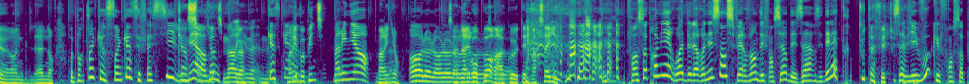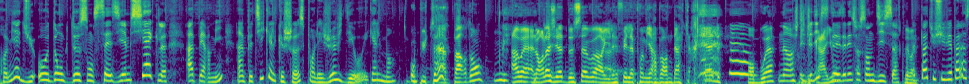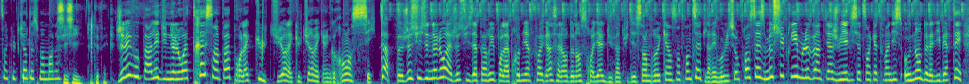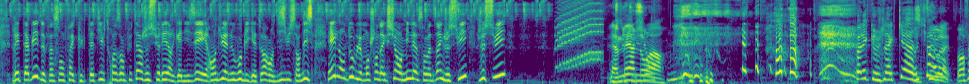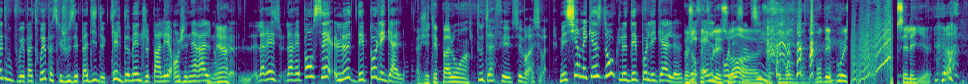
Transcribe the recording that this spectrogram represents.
Euh, ah, non. Ah, Pourtant, 1515, c'est facile. 1515, Merde. Marie- pourquoi ma- ma- 1515. Marie Poppins Marignan. Marignan. Oh là là là C'est là un là aéroport là là à là. côté de Marseille. François Ier, roi de la Renaissance, fervent défenseur des arts et des lettres. tout à fait. Tout à fait. Saviez-vous que François Ier, du haut donc de son 16e siècle, a permis un petit quelque chose pour les jeux vidéo également? Oh putain Ah, pardon Ah ouais, alors là j'ai hâte de savoir. Il a fait la première borne d'arcade en bois. Non, je t'ai déjà des dit que c'était les années 70, ça. Tu te C'est vrai. rappelles pas Tu suivais pas l'instant culture de ce moment-là Si, si, tout à fait. Je vais vous parler d'une loi très sympa pour la culture, la culture avec un grand C. Top Je suis une loi, je suis apparue pour la première fois grâce à l'ordonnance royale du 28 décembre 1537. La Révolution française me supprime le 21 juillet 1790 au nom de la liberté. Rétablie de façon facultative trois ans plus tard, je suis réorganisée et rendue à nouveau obligatoire en 1810. Et l'on double mon champ d'action en 1925, je suis... Je suis... La mer. Noire. Fallait que je la casse. C'est vrai. En fait, vous pouvez pas trouver parce que je vous ai pas dit de quel domaine je parlais en général. Donc, euh, la, ré- la réponse est le dépôt légal. J'étais pas loin. Tout à fait, c'est vrai, c'est vrai. Mais Sire, mais qu'est-ce donc le dépôt légal Bah, J'en fais tous les pour soirs. les euh, intimes mon, mon- mon dépôt. C'est les.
